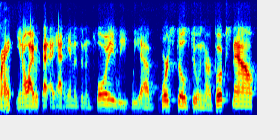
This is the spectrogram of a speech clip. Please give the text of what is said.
Right. You know, I was I had him as an employee. We we have horse bills doing our books now.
